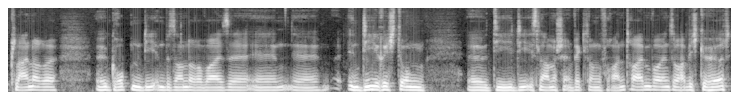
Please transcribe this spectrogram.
kleinere äh, Gruppen, die in besonderer Weise in die Richtung die, die islamische Entwicklung vorantreiben wollen. So habe ich gehört.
